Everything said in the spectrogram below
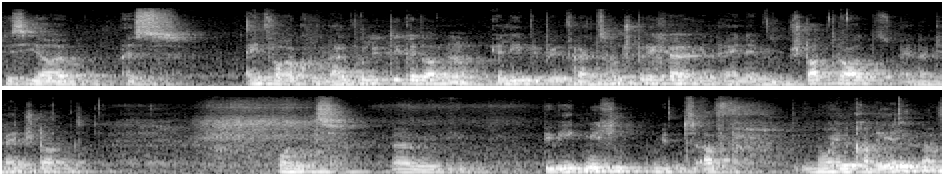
das ich ja als einfacher Kommunalpolitiker dann Ja. erlebe. Ich bin Fraktionssprecher in einem Stadtrat einer Kleinstadt und ähm, ich bewege mich mit auf neuen Kanälen, auf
